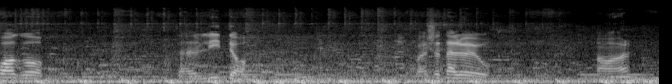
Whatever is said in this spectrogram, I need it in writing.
Gas- Ahí está Juaco. Está el Lito. Para allá está el Bebu. Vamos a ver.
